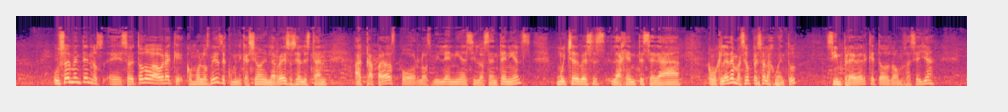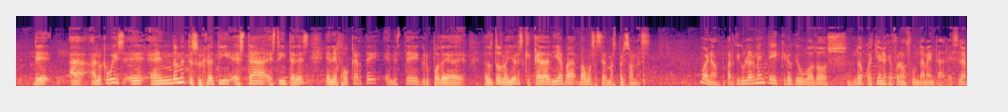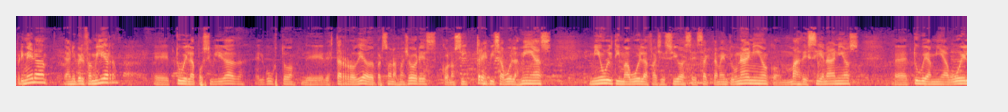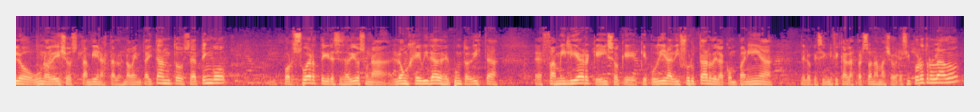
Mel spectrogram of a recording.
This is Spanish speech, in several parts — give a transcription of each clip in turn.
usualmente, nos, eh, sobre todo ahora que como los medios de comunicación y las redes sociales están acaparados por los millennials y los centennials, muchas veces la gente se da, como que le da demasiado peso a la juventud sin prever que todos vamos hacia allá. De, a, a, lo que voy eh, ¿en dónde te surgió a ti esta, este interés en enfocarte en este grupo de adultos mayores que cada día va, vamos a ser más personas? Bueno, particularmente creo que hubo dos, dos cuestiones que fueron fundamentales. La primera, a nivel familiar, eh, tuve la posibilidad, el gusto de, estar rodeado de personas mayores, conocí tres bisabuelas mías, mi última abuela falleció hace exactamente un año, con más de 100 años, eh, tuve a mi abuelo, uno de ellos también hasta los noventa y tantos, o sea, tengo por suerte y gracias a Dios una longevidad desde el punto de vista eh, familiar que hizo que, pudiera disfrutar de la compañía de lo que significan las personas mayores. Y por otro lado,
